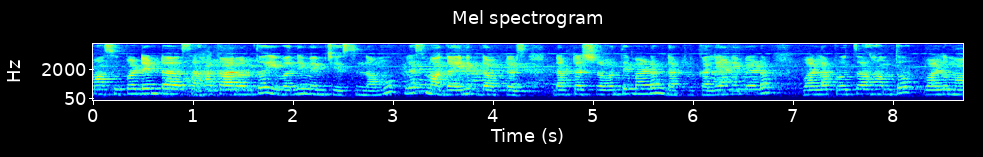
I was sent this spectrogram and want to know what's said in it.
మా సూపర్డెంట్ సహకారంతో ఇవన్నీ మేము చేస్తున్నాము. ప్లస్ మా gynaec doctors doctor Sravanthi madam doctor Kalyani madam వాళ్ళ ప్రోత్సాహంతో వాళ్ళు మా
